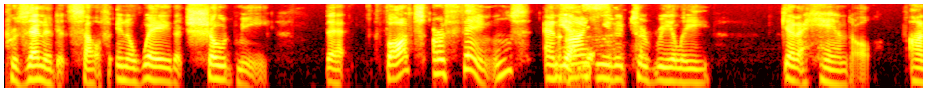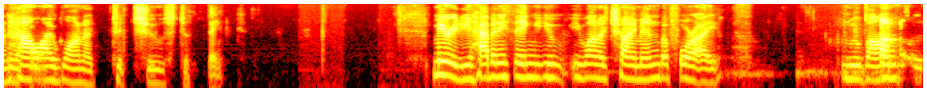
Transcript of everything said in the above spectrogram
presented itself in a way that showed me that thoughts are things, and yes. I needed to really get a handle on yeah. how I wanted to choose to think. Mary, do you have anything you, you want to chime in before I move on um, to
